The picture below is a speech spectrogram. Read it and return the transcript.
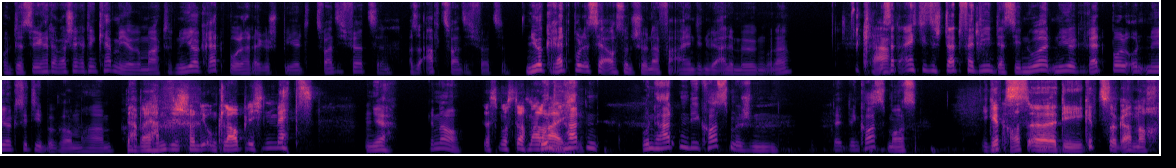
Und deswegen hat er wahrscheinlich auch den Cameo gemacht. New York Red Bull hat er gespielt, 2014. Also ab 2014. New York Red Bull ist ja auch so ein schöner Verein, den wir alle mögen, oder? Klar. Das hat eigentlich diese Stadt verdient, dass sie nur New York Red Bull und New York City bekommen haben. Dabei haben sie schon die unglaublichen Mets. Ja, genau. Das muss doch mal Und reichen. hatten, und hatten die kosmischen, den Kosmos. Die gibt's, äh, die gibt's sogar noch.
